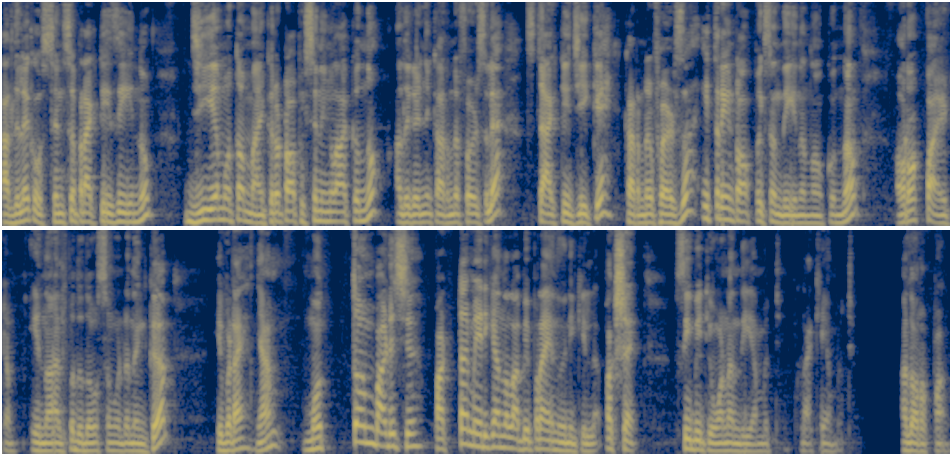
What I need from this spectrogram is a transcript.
അതിലെ ക്വസ്റ്റ്യൻസ് പ്രാക്ടീസ് ചെയ്യുന്നു ജി എം മൊത്തം മൈക്രോ ടോപ്പിക്സ് നിങ്ങളാക്കുന്നു അത് കഴിഞ്ഞ് കറണ്ട് അഫയേഴ്സിലെ static G K current affairs ഇത്രയും ടോപ്പിക്സ് എന്ത് ചെയ്യുന്നു നോക്കുന്നു. ഉറപ്പായിട്ടും ഈ നാൽപ്പത് ദിവസം കൊണ്ട് നിങ്ങൾക്ക് ഇവിടെ ഞാൻ മൊത്തം പഠിച്ച് പട്ടം മേടിക്കുക എന്നുള്ള അഭിപ്രായമൊന്നും എനിക്കില്ല. പക്ഷേ സി ബി ടി വൺ എന്ത് ചെയ്യാൻ പറ്റും? ക്രാക്ക് ചെയ്യാൻ പറ്റും. അത് ഉറപ്പാണ്.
